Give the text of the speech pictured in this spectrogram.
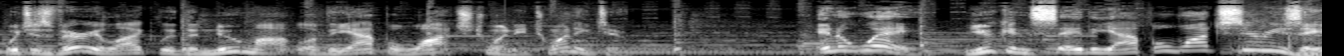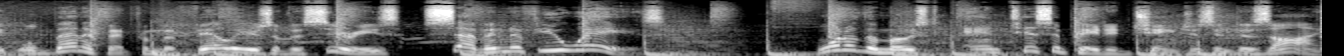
which is very likely the new model of the Apple Watch 2022. In a way, you can say the Apple Watch Series 8 will benefit from the failures of the Series 7 in a few ways. One of the most anticipated changes in design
